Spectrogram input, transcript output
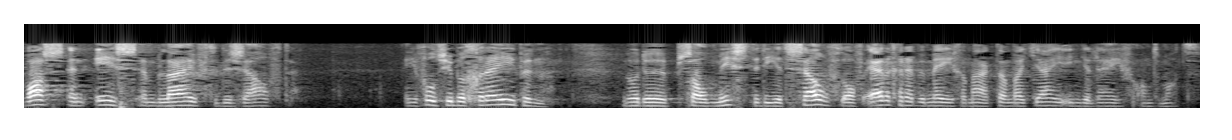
was en is en blijft dezelfde. En je voelt je begrepen door de psalmisten die hetzelfde of erger hebben meegemaakt dan wat jij in je leven ontmoet.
